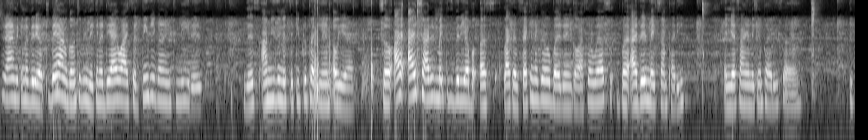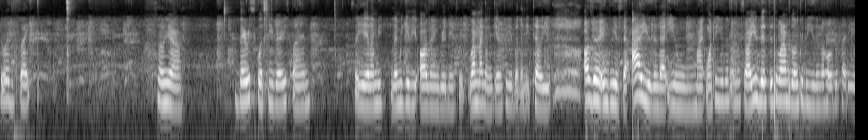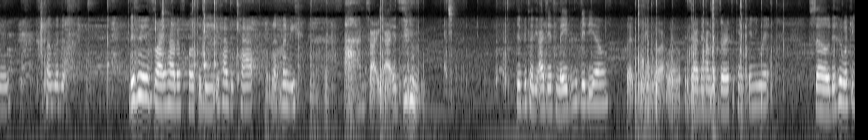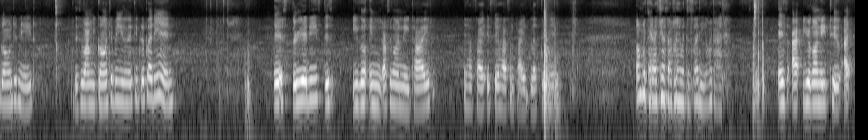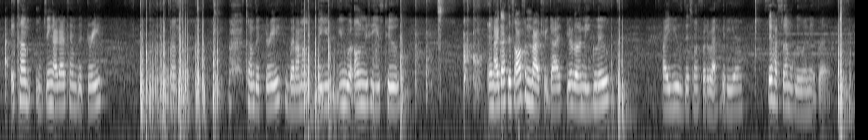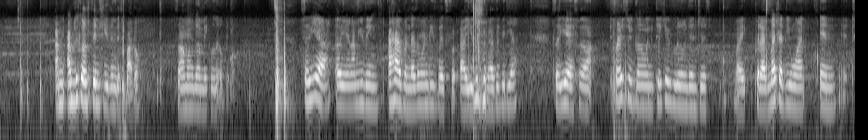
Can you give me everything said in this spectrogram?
Today I'm making a video. Today I'm going to be making a DIY. So the things you're going to need is this. I'm using this to keep the putty in. Oh yeah. So I, I tried to make this video but uh, like a second ago, but it didn't go out so well. So, but I did make some putty. And yes, I am making putty. So this is what it's like. So yeah. Very squishy, very fun. So yeah, let me let me give you all the ingredients. Well, I'm not gonna give them to you, but let me tell you the ingredients that I use and that you might want to use. So I use this. This is what I'm going to be using to hold the putty in. It comes with this. This is like how they're supposed to be. It has a cap. Let, me. Ah, I'm sorry, guys. just because I just made this video, but it didn't go out well. So I didn't have the storage to continue it. So this is what you're going to need. This is what I'm going to be using to keep the putty in. It's three of these. This you go and you're also gonna need Tide. It has Tide. It still has some Tide left in it. Oh my god! I can't stop playing with this buddy. Oh my god! If I, you're gonna need two. I, I it comes. Thing I got comes with three. Comes comes with three, but I'm gonna, but you you will only need to use two. And I got this all from the Tree, guys. You're gonna need glue. I used this one for the last video. Still has some glue in it, but I'm, I'm just going to finish using this bottle. So I'm only going to make a little bit. So yeah, oh yeah, and I'm using, I have another one of these, but for, I use it for the other video. So yeah, so first you're going to take your glue and then just like put as much as you want in it.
